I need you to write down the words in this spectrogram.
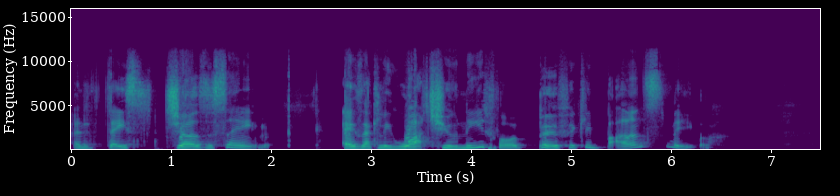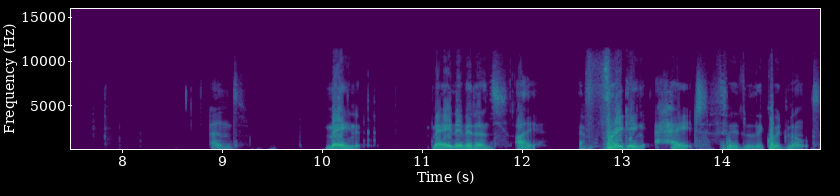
And it tastes just the same. Exactly what you need for a perfectly balanced meal. And main main evidence, I I frigging hate filled liquid milk.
